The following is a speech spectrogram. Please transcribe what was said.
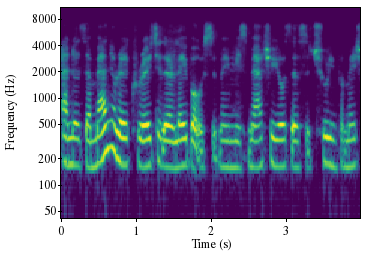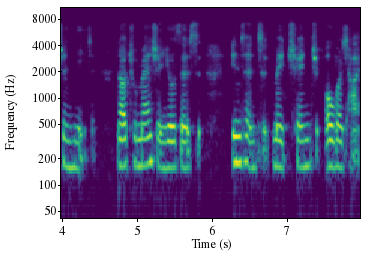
And the manually created labels may mismatch users' true information need, not to mention users' intent may change over time.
